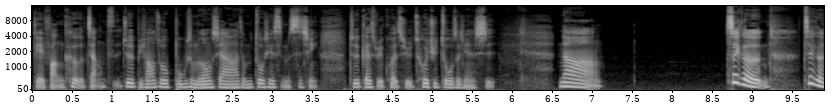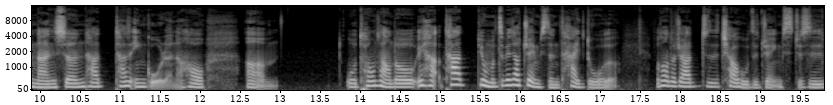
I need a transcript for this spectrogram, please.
给房客，这样子就是比方说补什么东西啊，怎么做些什么事情，就是 guest request 会去做这件事。那这个这个男生他他是英国人，然后嗯，我通常都因为他他因为我们这边叫 James 的人太多了，我通常都叫他就是翘胡子 James，就是。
